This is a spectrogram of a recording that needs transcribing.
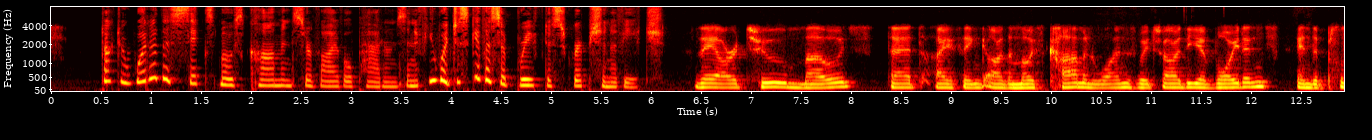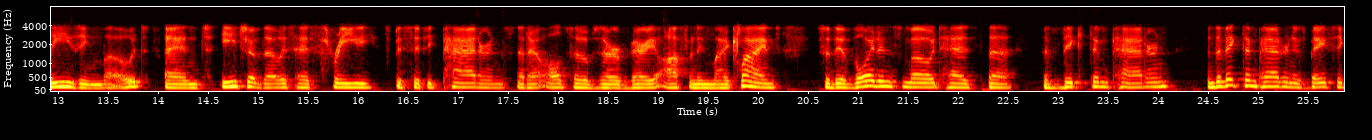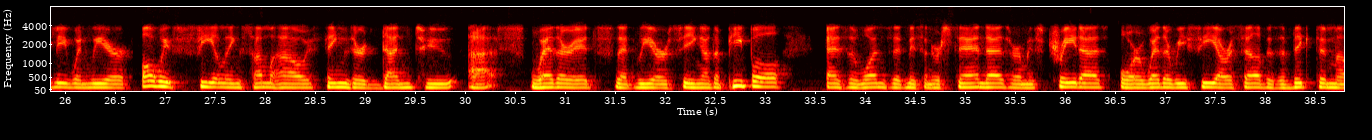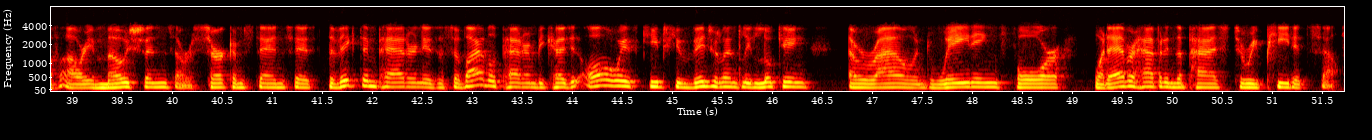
Doctor, what are the six most common survival patterns? And if you would just give us a brief description of each. There are two modes that I think are the most common ones, which are the avoidance and the pleasing mode. And each of those has three specific patterns that I also observe very often in my clients. So the avoidance mode has the, the victim pattern, And the victim pattern is basically when we are always feeling somehow things are done to us, whether it's that we are seeing other people as the ones that misunderstand us or mistreat us, or whether we see ourselves as a victim of our emotions, our circumstances. The victim pattern is a survival pattern because it always keeps you vigilantly looking around, waiting for whatever happened in the past to repeat itself.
